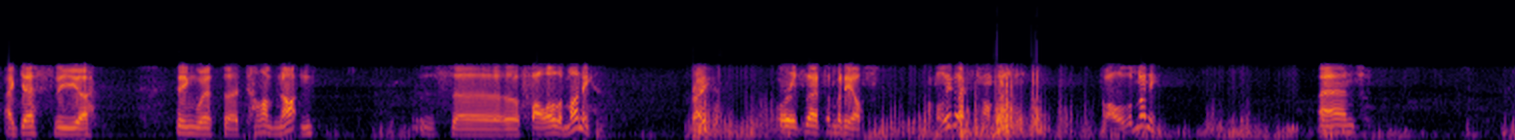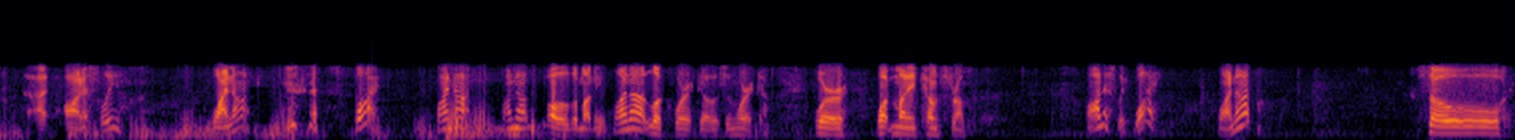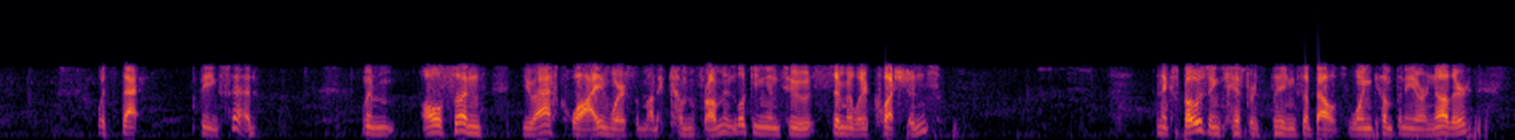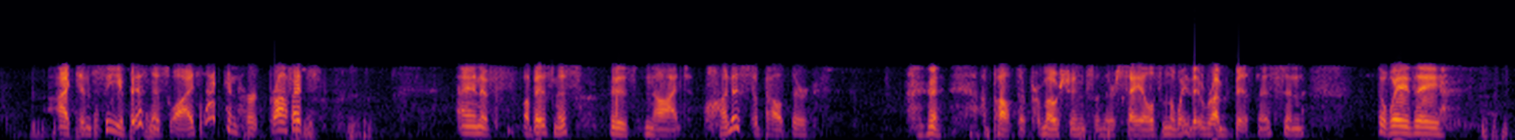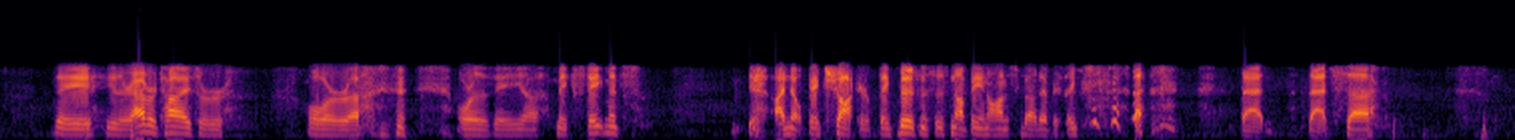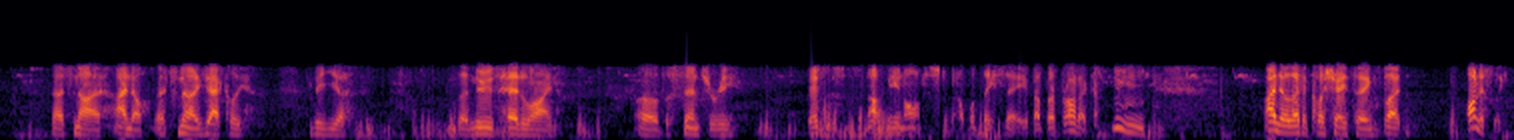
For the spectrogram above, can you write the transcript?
I guess the uh, thing with uh, Tom Naughton is uh, follow the money, right? Or is that somebody else? I believe that's Tom Naughton. Follow the money. And I, honestly, why not? why? Why not? Why not follow the money? Why not look where it goes and where it, where what money comes from? Honestly, why? Why not? So, with that being said, when all of a sudden you ask why and where's the money coming from, and looking into similar questions and exposing different things about one company or another, I can see business wise that can hurt profits. And if a business is not honest about their about their promotions and their sales and the way they run business and the way they they either advertise or or uh, or they uh, make statements. Yeah, I know, big shocker. Big businesses not being honest about everything. that that's uh, that's not. I know that's not exactly the uh, the news headline of the century. Businesses not being honest about what they say about their products. Hmm. I know that's a cliche thing, but honestly,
